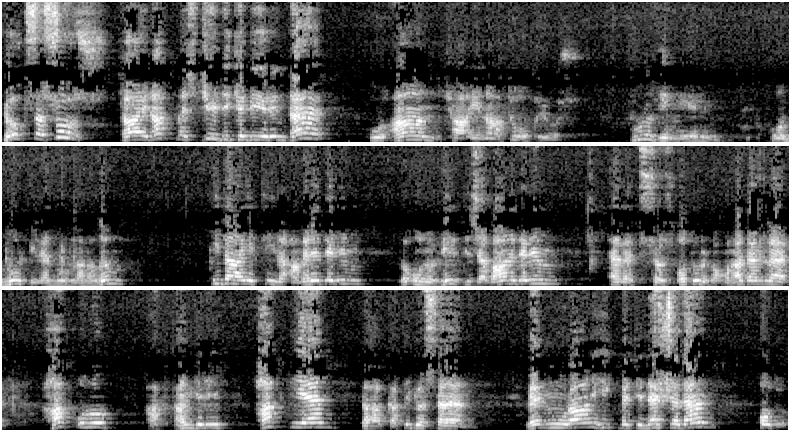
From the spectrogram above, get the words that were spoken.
Yoksa sus, kainat mescidi kebirinde Kur'an kainatı okuyor. Bunu dinleyelim. O nur ile nurlanalım, hidayetiyle amel edelim ve onu virdi zeban edelim. Evet söz odur ve ona derler. Hak olup, haktan gelip, hak diyen ve hakikati gösteren ve nurani hikmeti neşreden odur.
